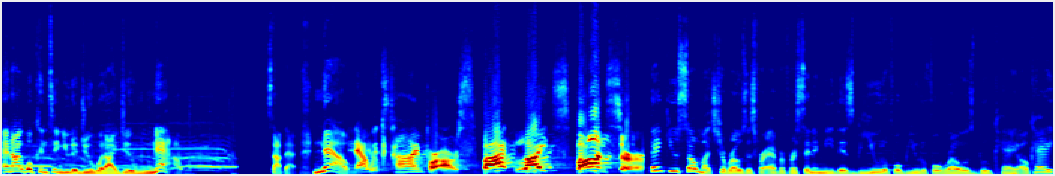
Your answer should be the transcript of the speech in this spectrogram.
and I will continue to do what I do. Now, Stop that. Now, now it's time for our spotlight sponsor. Thank you so much to Roses Forever for sending me this beautiful, beautiful rose bouquet, okay?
